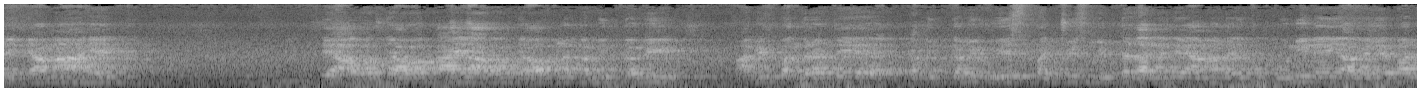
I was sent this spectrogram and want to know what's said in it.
रिकामा आहेत. हे आवक जावक आहे आवक जावकला कमीत कमी. आम्ही पंधरा ते कमीत कमी वीस पंचवीस मिनटं झालेले आहे. आम्हाला इथं कोणी नाही अवेलेबल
